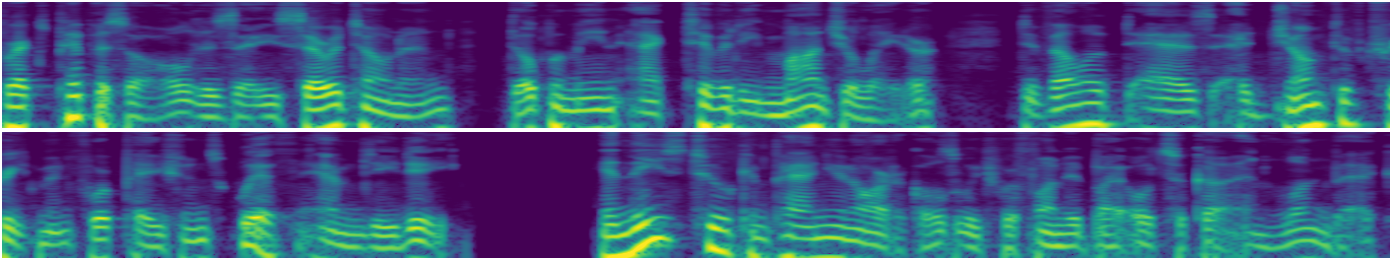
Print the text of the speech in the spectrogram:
Brexpiprazole is a serotonin dopamine activity modulator developed as adjunctive treatment for patients with MDD. In these two companion articles, which were funded by Otsuka and Lundbeck,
